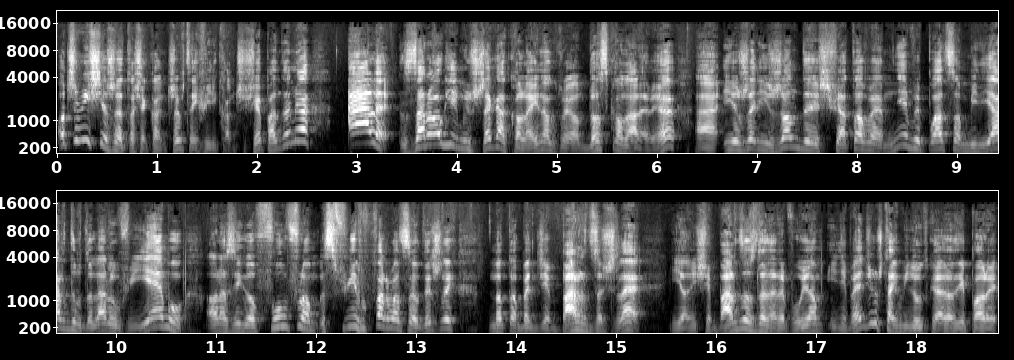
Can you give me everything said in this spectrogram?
oczywiście, że to się kończy, w tej chwili kończy się pandemia, ale za rogiem już czeka kolejna, którą doskonale wie e, jeżeli rządy światowe nie wypłacą miliardów dolarów jemu oraz jego funflom z firm farmaceutycznych, no to będzie bardzo źle i oni się bardzo zdenerwują i nie będzie już tak minutko jak do tej pory,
